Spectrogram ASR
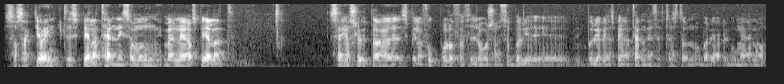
Som sagt, jag har inte spelat tennis som ung, men när jag har spelat Sen jag slutade spela fotboll för fyra år sedan så började, började jag spela tennis efter en stund och började gå med i någon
